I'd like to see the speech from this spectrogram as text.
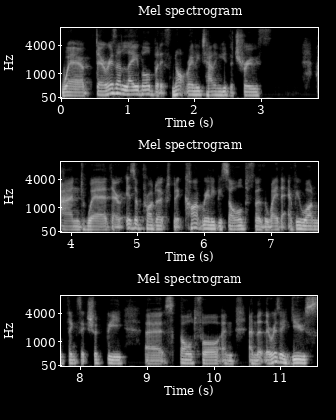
where there is a label, but it's not really telling you the truth. And where there is a product, but it can't really be sold for the way that everyone thinks it should be uh, sold for, and and that there is a use,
